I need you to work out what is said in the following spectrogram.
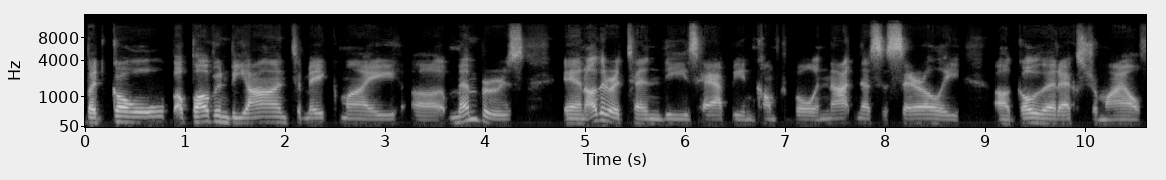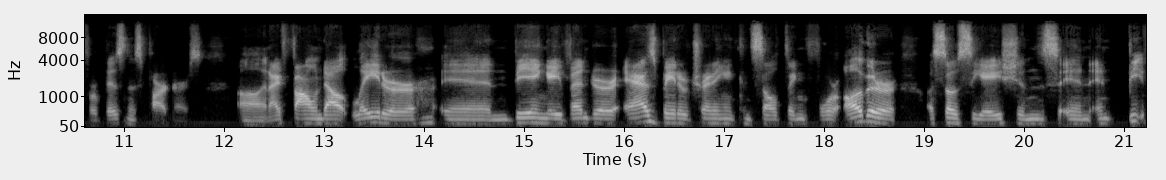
but go above and beyond to make my uh, members and other attendees happy and comfortable, and not necessarily uh, go that extra mile for business partners. Uh, and I found out later in being a vendor as Bader Training and Consulting for other associations and, and be,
